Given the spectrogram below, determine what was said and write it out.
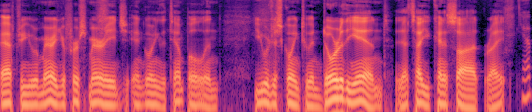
after you were married, your first marriage, and going to the temple, and you were just going to endure to the end. That's how you kind of saw it, right? Yep.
